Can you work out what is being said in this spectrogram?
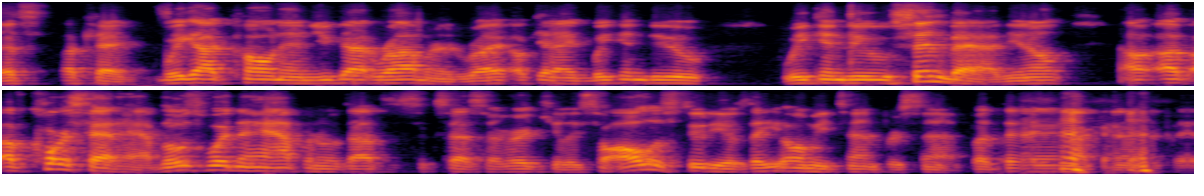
"That's okay. We got Conan, you got Robin Hood, right? Okay, we can do we can do Sinbad. You know, uh, of course that happened. Those wouldn't have happened without the success of Hercules. So all the studios they owe me ten percent, but they're not going to pay.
